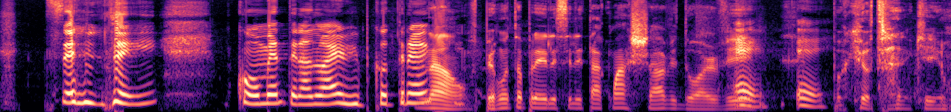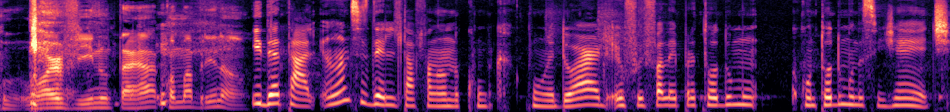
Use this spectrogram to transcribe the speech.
se ele tem como entrar no RV, porque eu tranquei. Não, pergunta pra ele se ele tá com a chave do RV. É, é. Porque eu tranquei. O, o RV não tá como abrir, não. E detalhe, antes dele estar falando com, com o Eduardo, eu fui e falei pra todo mundo, com todo mundo assim, gente,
